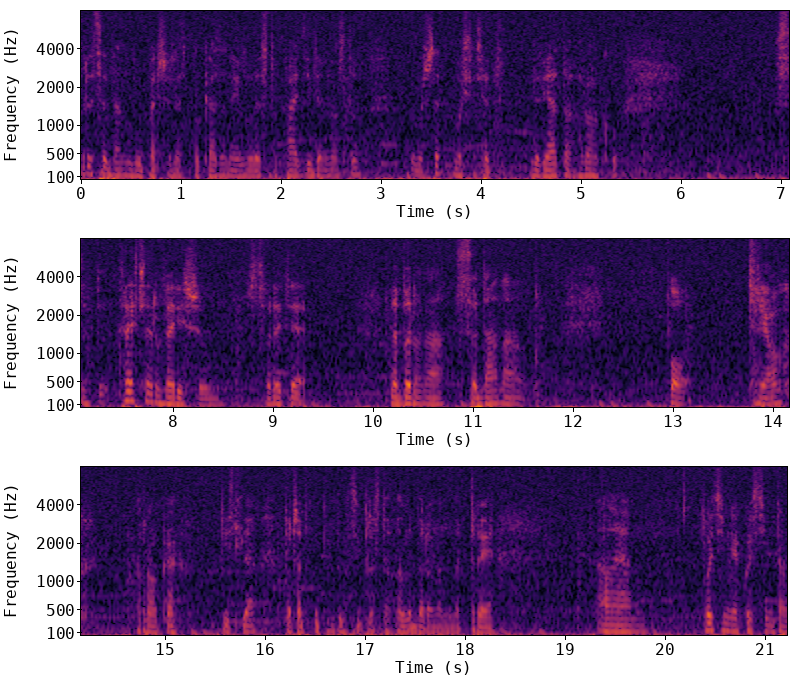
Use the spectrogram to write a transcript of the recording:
3 Седан був перший раз показаний в листопаді 90 89-го року. Крайслер вирішив створити Леброна Седана по трьох роках після початку продукції простого Леброна номер 3 але потім якось їм там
